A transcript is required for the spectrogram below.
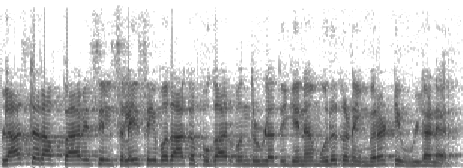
பிளாஸ்டர் ஆஃப் பாரிஸில் சிலை செய்வதாக புகார் வந்துள்ளது என முருகனை மிரட்டி உள்ளனர்.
